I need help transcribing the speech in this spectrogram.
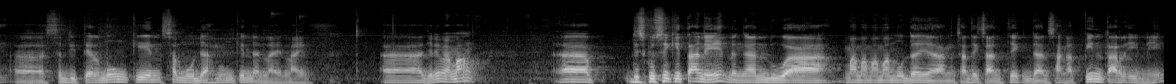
eh, sedetail mungkin, semudah mungkin dan lain-lain. Eh, jadi memang eh, diskusi kita nih dengan dua mama-mama muda yang cantik-cantik dan sangat pintar ini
